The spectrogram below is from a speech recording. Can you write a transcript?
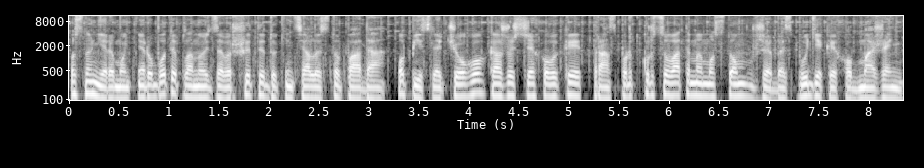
Основні ремонтні роботи планують завершити до кінця листопада. Опісля чого, кажуть шляховики, транспорт курсуватиме мостом вже без будь-яких обмежень.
